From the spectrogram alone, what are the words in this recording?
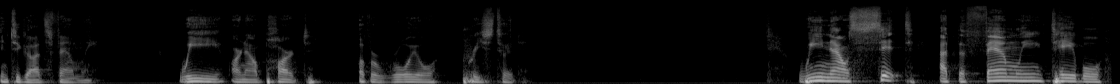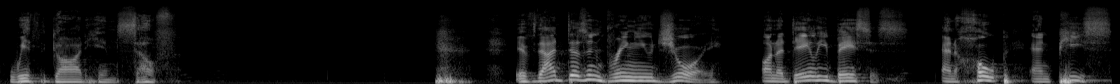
into God's family. We are now part of a royal priesthood we now sit at the family table with God Himself. If that doesn't bring you joy on a daily basis, and hope and peace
